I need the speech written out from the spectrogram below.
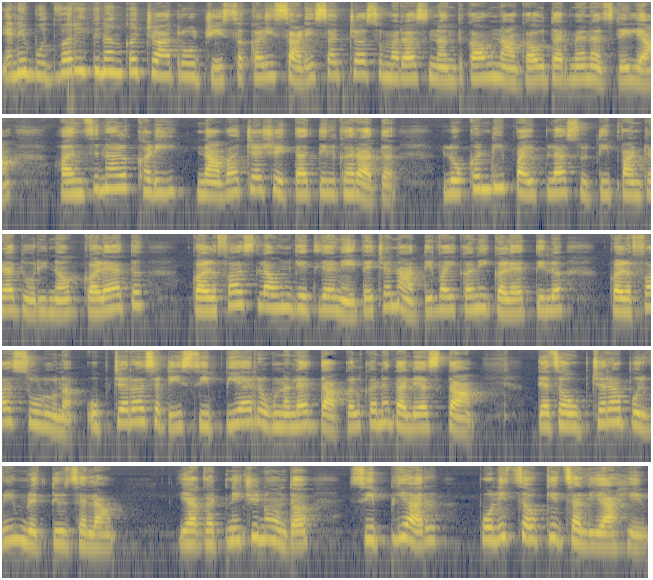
यांनी बुधवारी दिनांक चार रोजी सकाळी साडेसातच्या सुमारास नंदगाव नागाव दरम्यान असलेल्या हंसनाळ खडी नावाच्या शेतातील घरात लोखंडी पाईपला सुती पांढऱ्या दोरीनं गळ्यात कळफास लावून घेतल्याने त्याच्या नातेवाईकांनी गळ्यातील कळफास सोडून उपचारासाठी सी पी आर रुग्णालयात दाखल करण्यात आले असता त्याचा उपचारापूर्वी मृत्यू झाला. या घटनेची नोंद सी पी आर पोलीस चौकीत झाली आहे.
